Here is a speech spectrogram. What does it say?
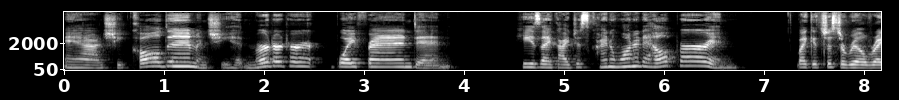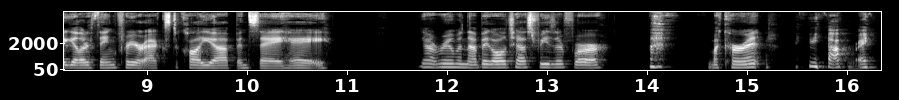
and she called him, and she had murdered her boyfriend, and he's like, I just kind of wanted to help her, and Like it's just a real regular thing for your ex to call you up and say, "Hey, you got room in that big old chest freezer for my current?" yeah, right.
